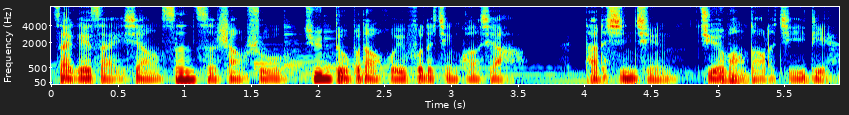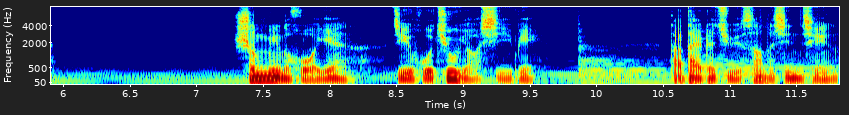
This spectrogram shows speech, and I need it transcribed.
在给宰相三次上书均得不到回复的情况下，他的心情绝望到了极点。生命的火焰几乎就要熄灭，他带着沮丧的心情，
